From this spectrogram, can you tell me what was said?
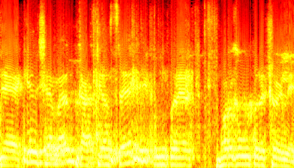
যে ক্যালসিয়ামের ঘাটতি আছে কবুতরের, বড় কবুতরের শরীরে।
